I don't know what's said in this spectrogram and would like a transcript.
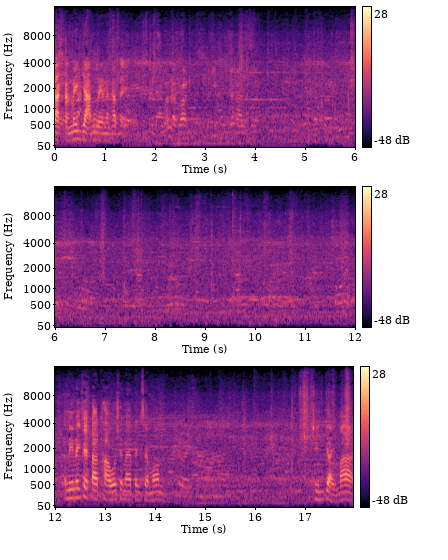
ตักกันไม่ยั้งเลยนะครับ อันนี้ไม่ใช่ปลาเทาใช่ไหมเป็นแซลมอน ชิ้นใหญ่มาก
